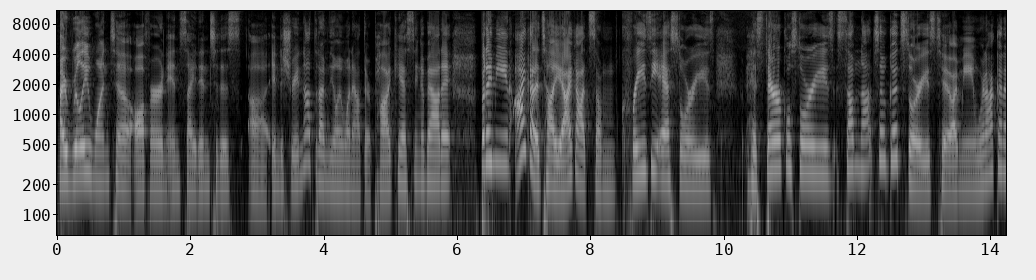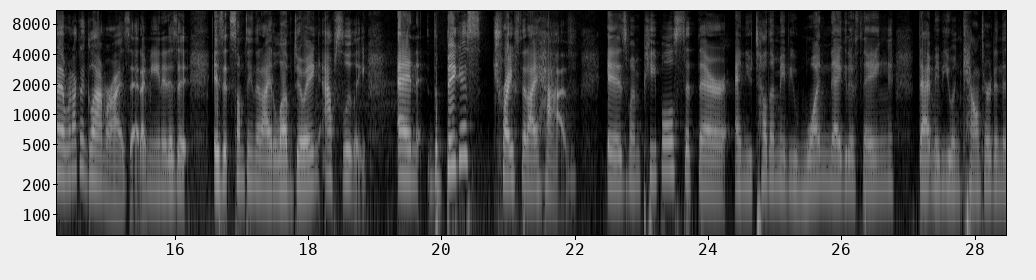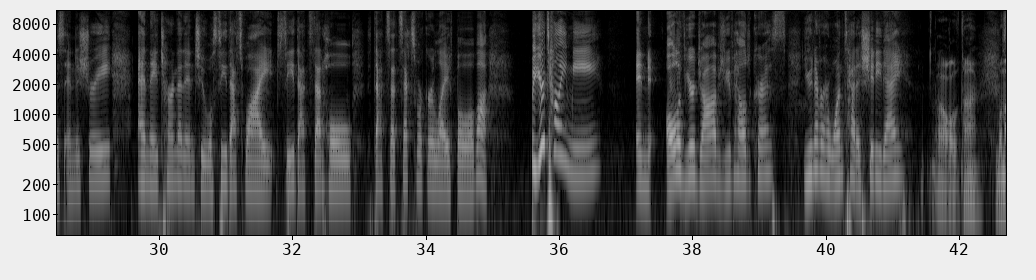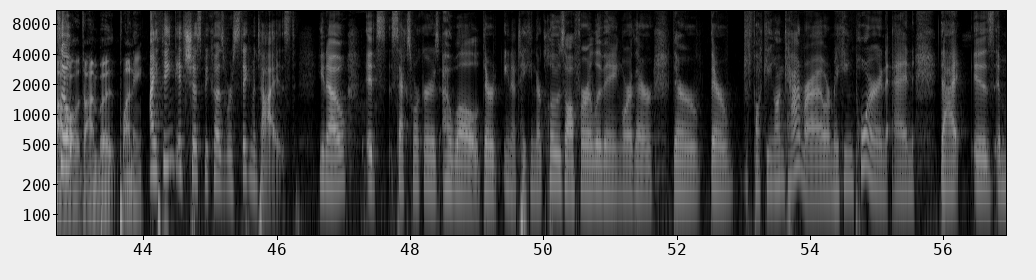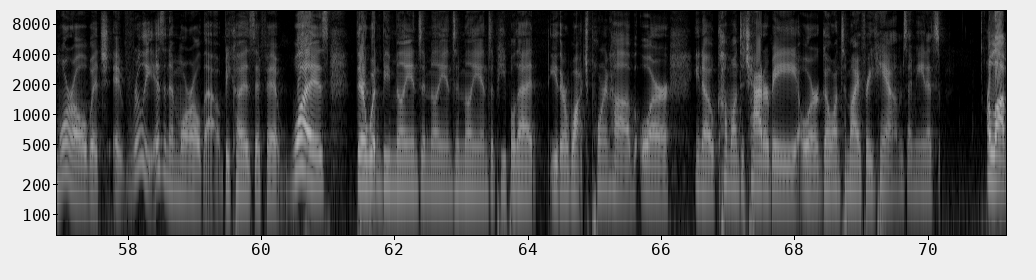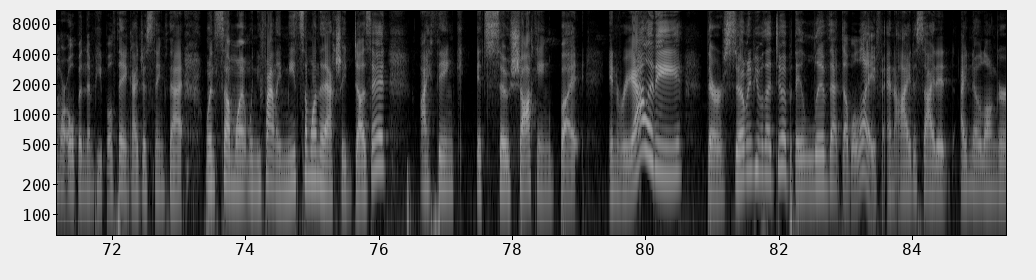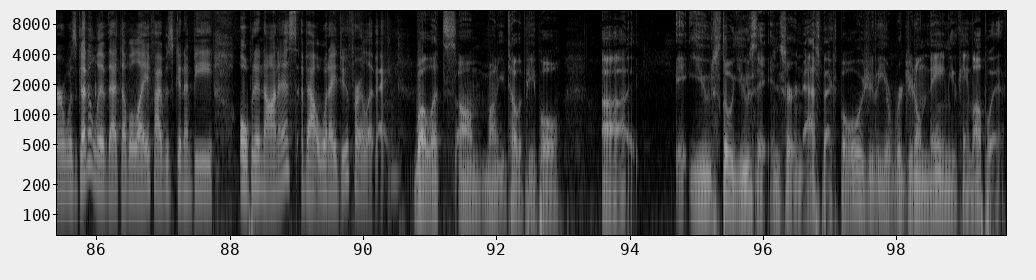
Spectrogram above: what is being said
I really want to offer an insight into this uh, industry. And not that I'm the only one out there podcasting about it, but I mean, I got to tell you, I got some crazy ass stories, hysterical stories, some not so good stories too. I mean, we're not gonna we're not gonna glamorize it. I mean, it is it is it something that I love doing? Absolutely. And the biggest trife that I have is when people sit there and you tell them maybe one negative thing that maybe you encountered in this industry and they turn that into, well, see, that's why, see, that's that whole, that's that sex worker life, blah, blah, blah. But you're telling me in all of your jobs you've held, Chris, you never once had a shitty day? all the time. Well, not So- all the time, but plenty. I think it's just because we're stigmatized. You know, it's sex workers. Oh well, they're you know taking their clothes off for a living, or they're they're they're fucking on camera or making porn, and that is immoral. Which it really isn't immoral though, because if it was, there wouldn't be millions and millions and millions of people that either watch Pornhub or you know come onto Chaturbate or go onto My Free Cams. I mean, it's a lot more open than people think. I just think that when someone, when you finally meet someone that actually does it, I think it's so shocking. But in reality, there are so many people that do it, but they live that double life. And I decided I no longer was going to live that double life. I was going to be open and honest about what I do for a living. Well, let's. Um, why don't you tell the people? Uh, it, you still use it in certain aspects, but what was your, the original name you came up with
